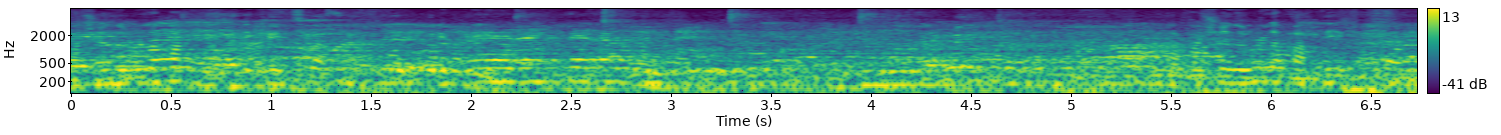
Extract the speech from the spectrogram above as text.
facendo una partita difensiva sta sta facendo lui la partita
